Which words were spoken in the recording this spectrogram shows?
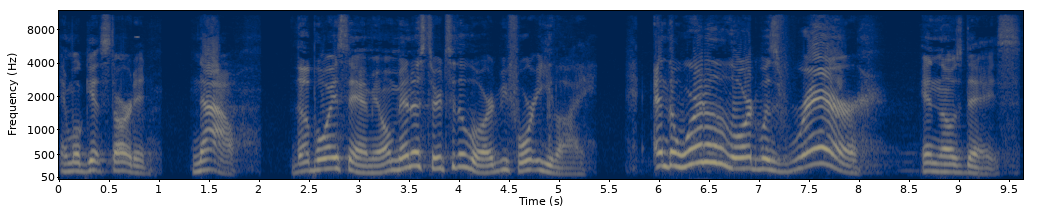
and we'll get started. Now, the boy Samuel ministered to the Lord before Eli. And the word of the Lord was rare in those days.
